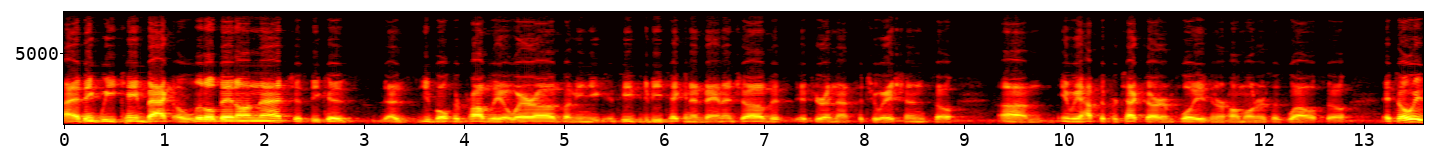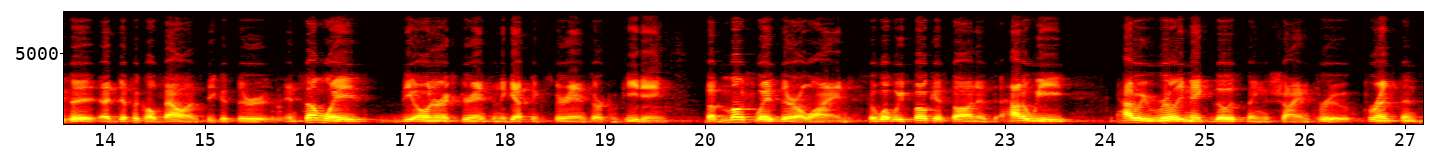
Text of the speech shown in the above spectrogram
I think we came back a little bit on that just because as you both are probably aware of, I mean, you, it's easy to be taken advantage of if, if you're in that situation. So um, you know, we have to protect our employees and our homeowners as well. So it's always a, a difficult balance because there, in some ways, the owner experience and the guest experience are competing but most ways they're aligned. So what we focused on is how do we how do we really make those things shine through? For instance,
